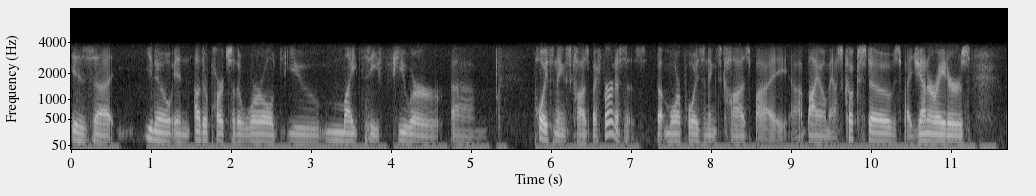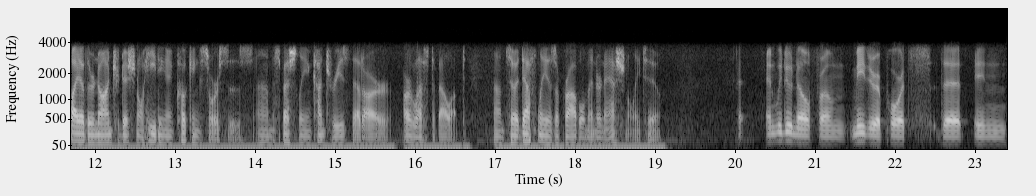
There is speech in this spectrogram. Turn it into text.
is uh, you know in other parts of the world you might see fewer um, poisonings caused by furnaces, but more poisonings caused by uh, biomass cook stoves, by generators, by other non-traditional heating and cooking sources, um, especially in countries that are are less developed. Um, so it definitely is a problem internationally too and we do know from media reports that in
